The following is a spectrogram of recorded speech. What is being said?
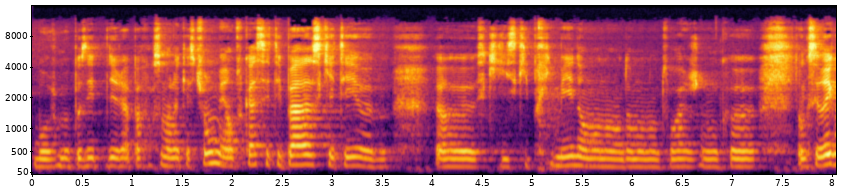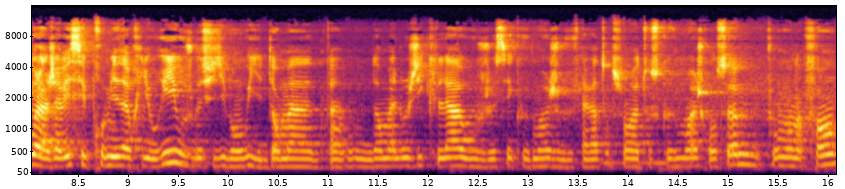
bon, je me posais déjà pas forcément la question, mais en tout cas, c'était pas ce qui était, euh, euh, ce qui, ce qui primait dans mon dans mon entourage. Donc, donc c'est vrai que voilà, j'avais ces premiers a priori où je me suis dit bon oui, dans ma dans ma logique là où je sais que moi je veux faire attention à tout ce que moi je consomme pour mon enfant,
